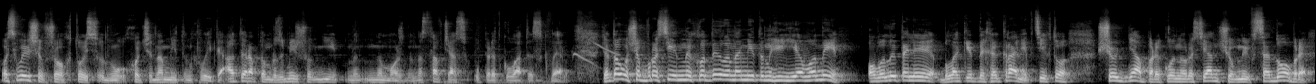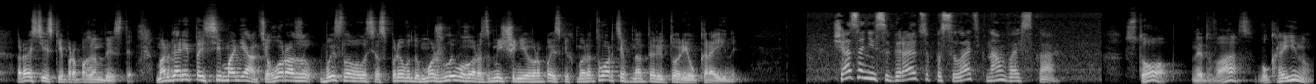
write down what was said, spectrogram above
Ось вирішив, що хтось ну, хоче на мітинг вийти, а ти раптом розумієш, що ні, не, не можна. Настав час упорядкувати сквер. Для того, щоб в Росії не ходили на мітинги, є вони, повелителі блакитних екранів, ті, хто щодня переконує росіян, що в них все добре, російські пропагандисти Маргарита Сіманян цього разу висловилася з приводу можливого розміщення європейських миротворців на території України. Сейчас они собираются посылать к нам войска. Стоп, не до вас, в Україну.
